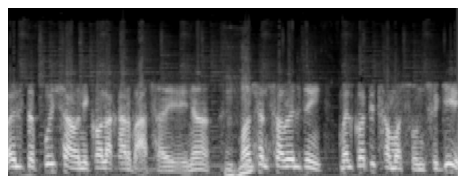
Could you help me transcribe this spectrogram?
अहिले त पैसा आउने कलाकार भएको छ है, होइन? भन्छन् सबैले चाहिँ मैले कति ठाउँमा सुन्छु कि?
